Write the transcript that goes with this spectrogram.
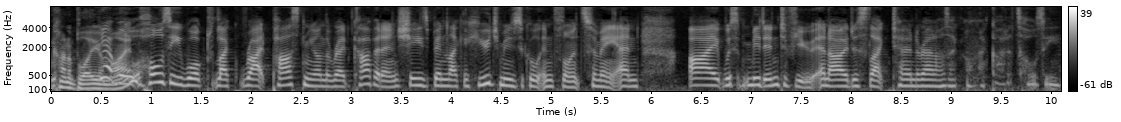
kind of blow your yeah, mind? well, Halsey walked like right past me on the red carpet, and she's been like a huge musical influence for me. And I was mid-interview, and I just like turned around. I was like, "Oh my god, it's Halsey!"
